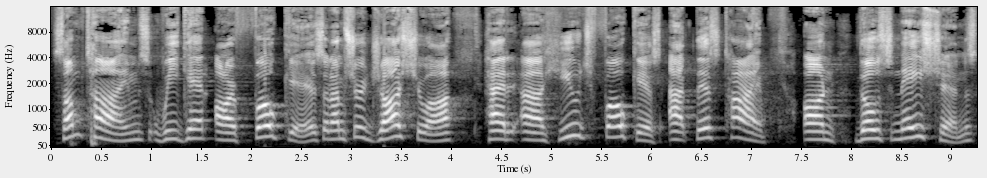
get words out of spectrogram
Sometimes we get our focus, and I'm sure Joshua had a huge focus at this time on those nations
